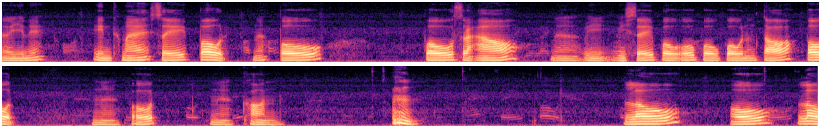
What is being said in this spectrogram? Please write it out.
ហើយនេះ in ខ្មែរ say ពោតណាពោពោស្រអោណាវិវិសេពោអូពោពោនឹងតពោតណាពោតណាខ នឡូអូឡូ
